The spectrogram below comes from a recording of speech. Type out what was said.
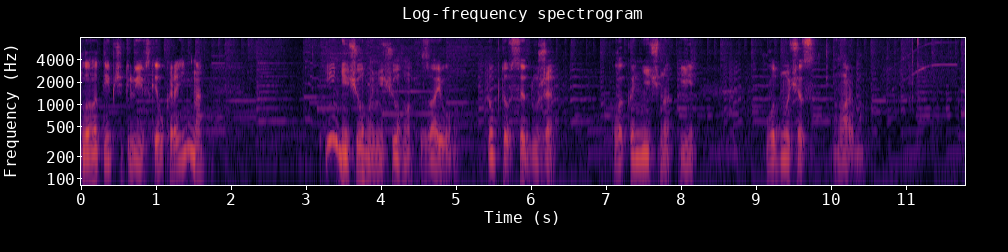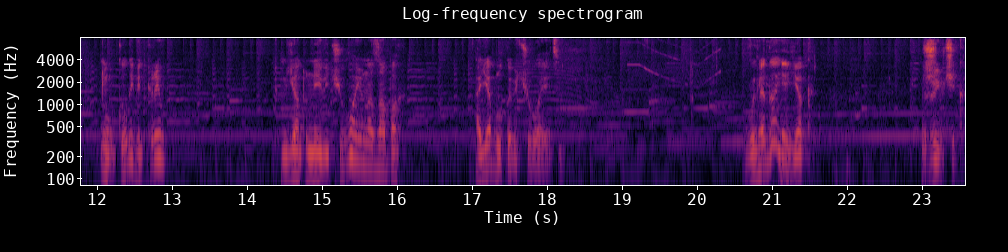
логотипчик Львівська Україна. І нічого, нічого зайвого. Тобто все дуже лаконічно і водночас гарно. Ну, коли відкрив, М'яту не відчуваю на запах, а яблуко відчувається. Виглядає як живчик.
